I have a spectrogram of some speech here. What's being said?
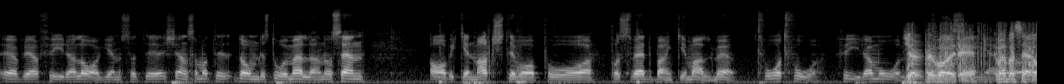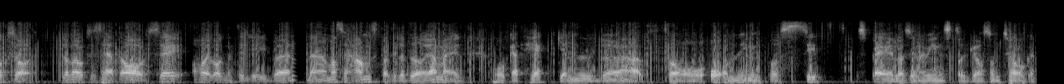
övriga fyra lagen. Så det känns som att det är de det står emellan. Och sen, ja vilken match det var på, på Swedbank i Malmö. 2-2, fyra mål. Ja, det var ju det. Jag vill bara säga också, jag vill också säga att AFC har ju vaknat till liv, börjar närma sig Halmstad till att börja med och att Häcken nu börjar få ordning på sitt spel och sina vinster går som tåget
